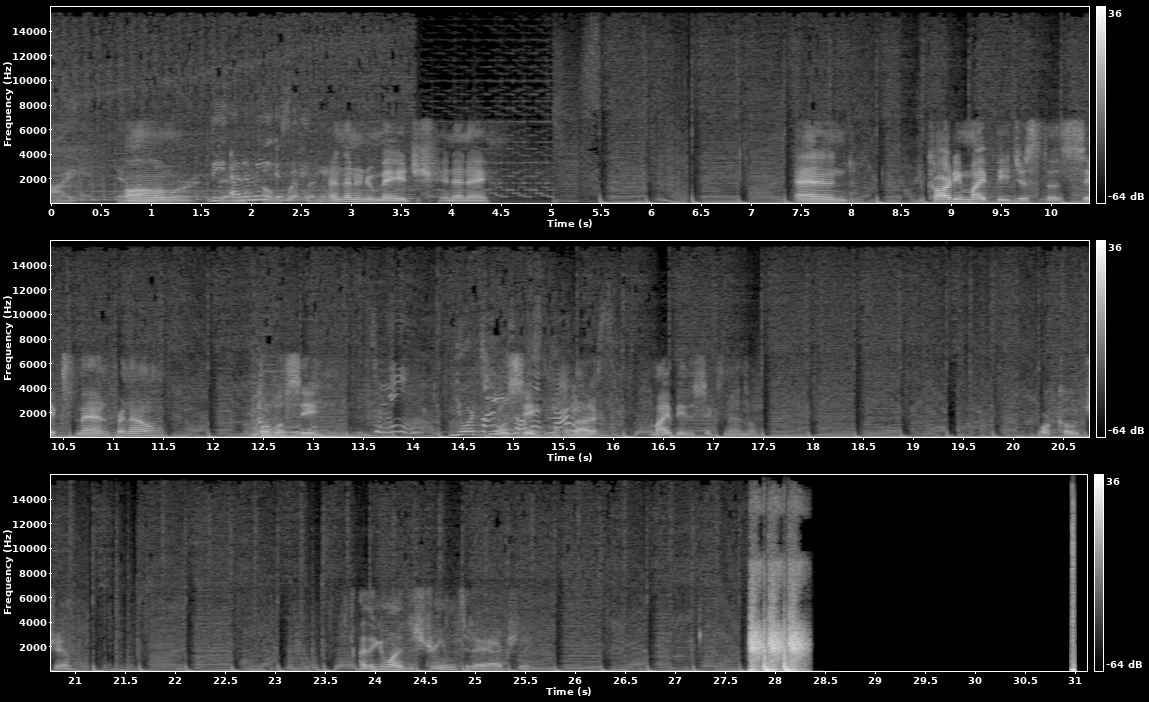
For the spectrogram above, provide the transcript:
I am um, more the enemy is weapon. picking. And then a new mage in NA. And Cardi might be just the sixth man for now, or we'll see. We'll see about it. Might be the sixth man though, or coach, yeah. I think he wanted to stream today actually.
